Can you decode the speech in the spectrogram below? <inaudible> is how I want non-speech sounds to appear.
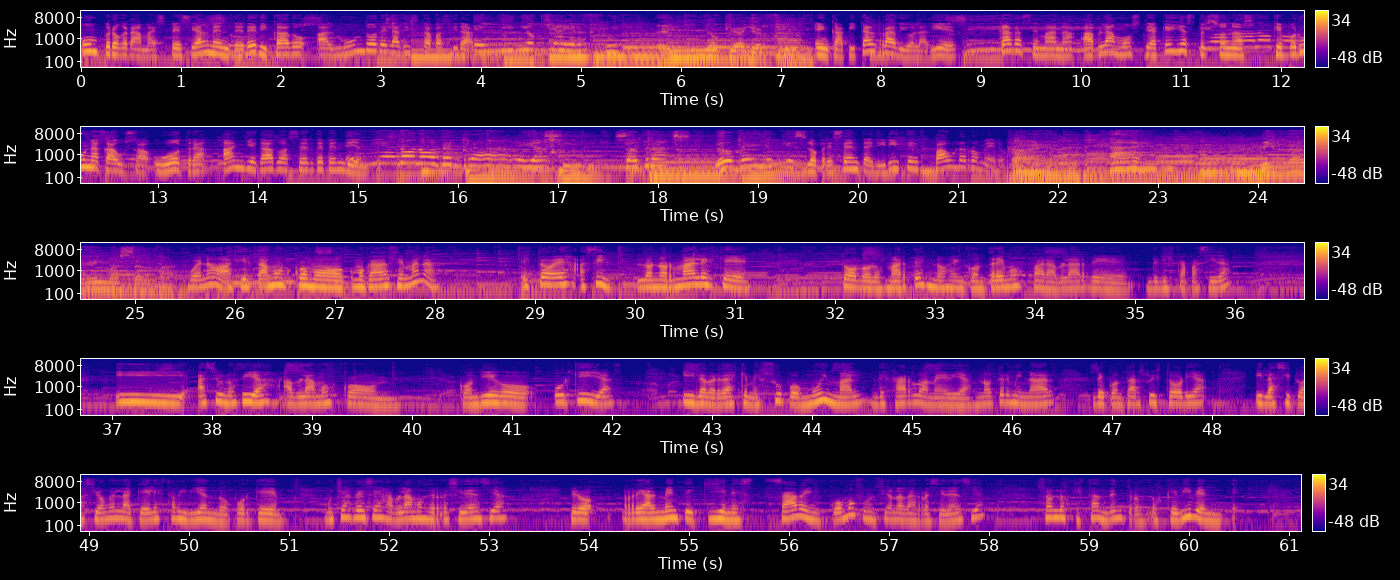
Un programa especialmente dedicado al mundo de la discapacidad. El niño que ayer fui. El niño que ayer fui. En Capital Radio La 10, cada semana hablamos de aquellas personas que por una causa u otra han llegado a ser dependientes. No, no vendrá y así sabrás lo bello que es. Lo presenta y dirige Paula Romero. Caen Ay, mil lágrimas al mar. Bueno, aquí estamos como, como cada semana. Esto es así. Lo normal es que todos los martes nos encontremos para hablar de, discapacidad. Y hace unos días hablamos con, con Diego Urquillas y la verdad es que me supo muy mal dejarlo a medias, no terminar de contar su historia y la situación en la que él está viviendo, porque muchas veces hablamos de residencias, pero realmente quienes saben cómo funciona la residencia son los que están dentro, los que viven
